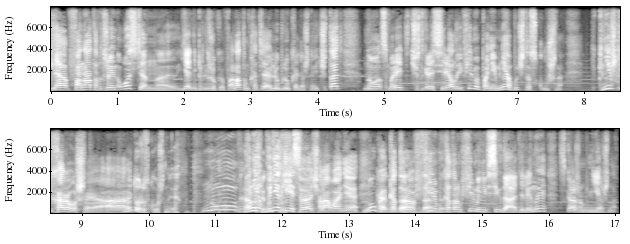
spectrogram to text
Для фанатов Джейн Остин, э, я не принадлежу к ее фанатам, хотя люблю, конечно, ее читать, но смотреть, честно говоря, сериалы и фильмы по ней мне обычно скучно. Книжки хорошие, а Ну, тоже скучные. ну, в, Хорошие, них- но в них есть свое очарование, Ну, как которого да, да, фильм, да. которым фильмы не всегда отделены, скажем, нежно.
